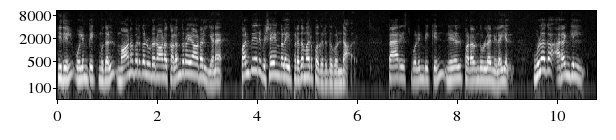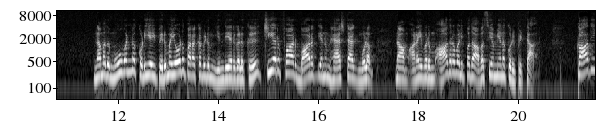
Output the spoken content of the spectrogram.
இதில் ஒலிம்பிக் முதல் மாணவர்களுடனான கலந்துரையாடல் என பல்வேறு விஷயங்களை பிரதமர் பகிர்ந்து கொண்டார். பாரிஸ் ஒலிம்பிக்கின் நிழல் படர்ந்துள்ள நிலையில் உலக அரங்கில் நமது மூவண்ண கொடியை பெருமையோடு பறக்கவிடும் இந்தியர்களுக்கு சியர் ஃபார் பாரத் எனும் ஹேஷ்டேக் மூலம் நாம் அனைவரும் ஆதரவளிப்பது அவசியம் என குறிப்பிட்டார். காதி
